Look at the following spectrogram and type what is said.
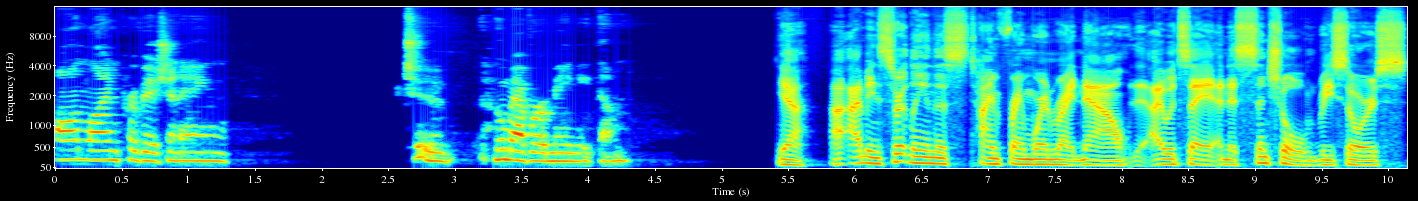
online provisioning to whomever may need them. Yeah, I mean, certainly in this time frame we're in right now, I would say an essential resource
